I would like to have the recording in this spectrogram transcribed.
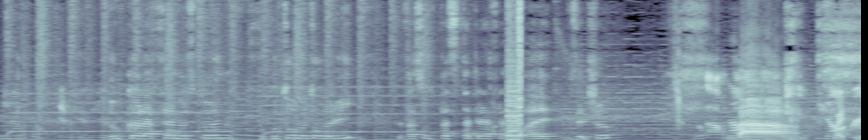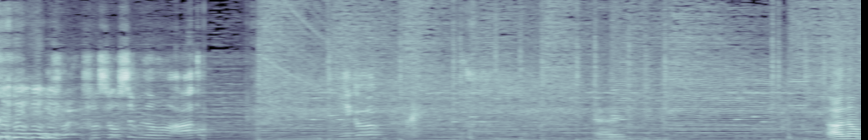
Il y Donc quand la flamme spawn, faut qu'on tourne autour de lui de façon de pas se taper la flamme. Bon allez, vous êtes chaud? Non. Bah. Non. il faut, faut se lancer au bout d'un moment. Alors attends. Allez, go euh, Oh non.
